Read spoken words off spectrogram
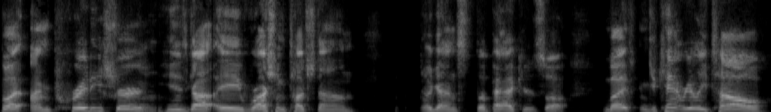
but I'm pretty sure he's got a rushing touchdown against the Packers. So, but you can't really tell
